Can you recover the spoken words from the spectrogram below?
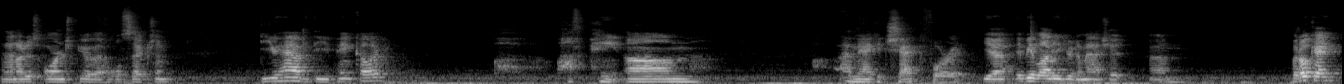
and then I'll just orange peel that whole section. Do you have the paint color? Oh, the paint. Um, I mean, I could check for it. Yeah, it'd be a lot easier to match it. Um, but okay,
